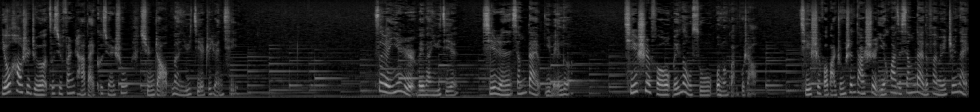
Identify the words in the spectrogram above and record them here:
由好事者则去翻查百科全书，寻找万余节之缘起。四月一日为万余节，昔人相待以为乐。其是否为陋俗，我们管不着；其是否把终身大事也划在相待的范围之内，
